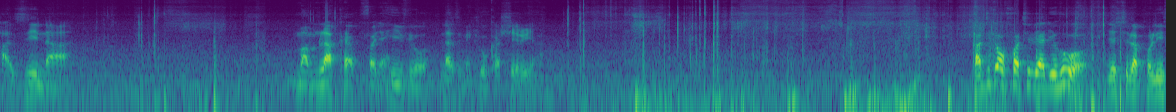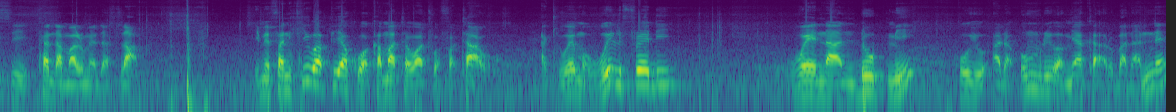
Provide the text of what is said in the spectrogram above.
hazina mamlaka ya kufanya hivyo na zimekiuka sheria. Katika ufuatiliaji huo, jeshi la polisi kanda maalum ya Dar es Salaam imefanikiwa pia kuwakamata watu wafuatao akiwemo Wilfred Wenandupmi, huyu ana umri wa miaka 44,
